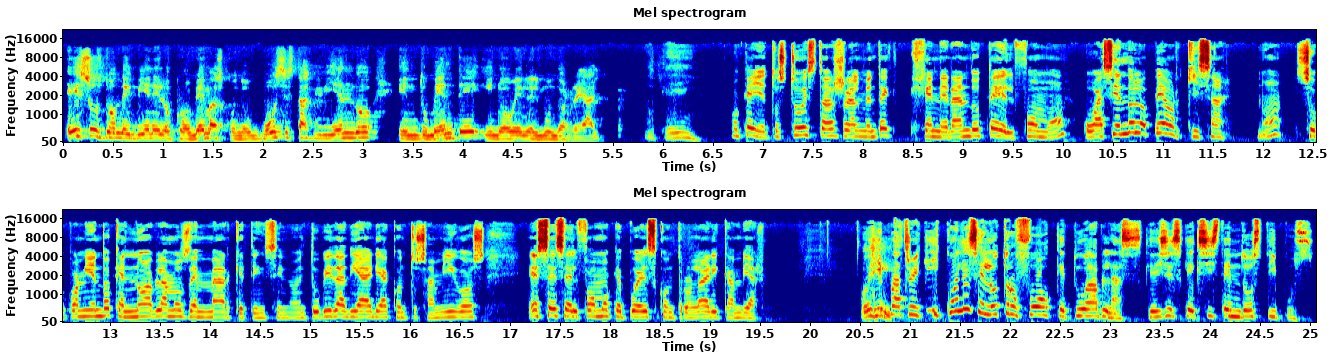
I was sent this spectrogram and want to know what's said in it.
Eso es donde vienen los problemas cuando vos estás viviendo en tu mente y no en el mundo real. Ok. Ok, entonces tú estás realmente generándote el FOMO o haciéndolo peor quizá, ¿no? Suponiendo que no hablamos de marketing, sino en tu vida diaria con tus amigos. Ese es el FOMO que puedes controlar y cambiar. Oye. Patrick, ¿y cuál es el otro fo que tú hablas? Que dices que existen dos tipos.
